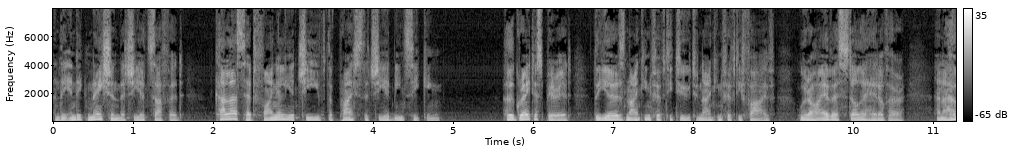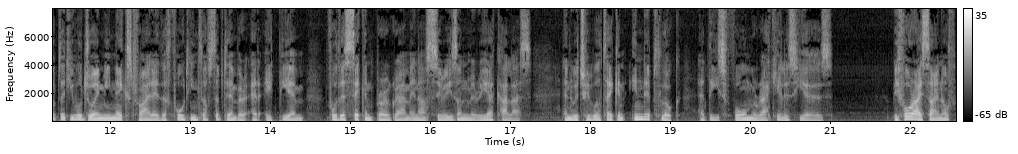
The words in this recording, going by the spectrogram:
and the indignation that she had suffered, Callas had finally achieved the price that she had been seeking. Her greatest period, the years 1952 to 1955, were however still ahead of her, and I hope that you will join me next Friday, the 14th of September at 8 pm for the second program in our series on Maria Callas, in which we will take an in depth look at these four miraculous years. Before I sign off,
